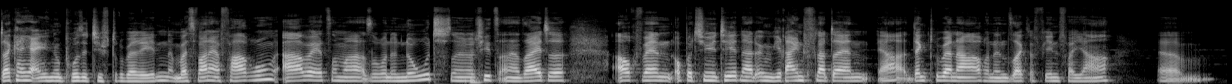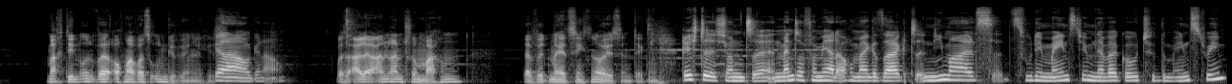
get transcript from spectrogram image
da kann ich eigentlich nur positiv drüber reden. Aber es war eine Erfahrung, aber jetzt nochmal so eine Note, so eine Notiz an der Seite, auch wenn Opportunitäten halt irgendwie reinflattern, ja, denkt drüber nach und dann sagt auf jeden Fall ja. Ähm, Macht den auch mal was Ungewöhnliches. Genau, genau. Was alle anderen schon machen, da wird man jetzt nichts Neues entdecken. Richtig, und äh, ein Mentor von mir hat auch immer gesagt, niemals zu dem Mainstream, never go to the Mainstream,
